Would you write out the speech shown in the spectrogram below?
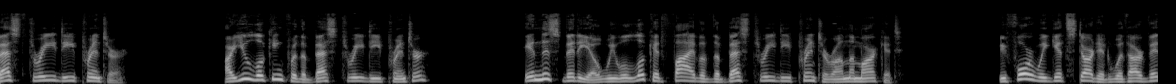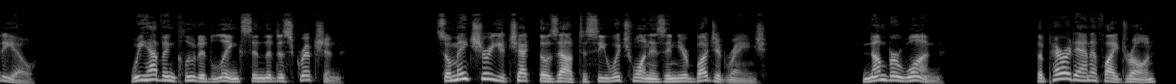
Best 3D Printer Are you looking for the best 3D printer? In this video we will look at 5 of the best 3D printer on the market. Before we get started with our video, we have included links in the description. So make sure you check those out to see which one is in your budget range. Number 1. The Parrot Anafi Drone,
